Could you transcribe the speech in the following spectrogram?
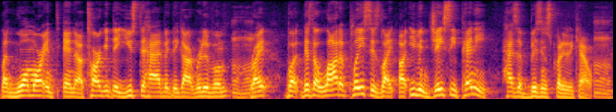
like Walmart and, and uh, Target, they used to have it. They got rid of them, Mm-hmm. right? But there's a lot of places like uh, even J.C. Penney has a business credit account. Mm.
